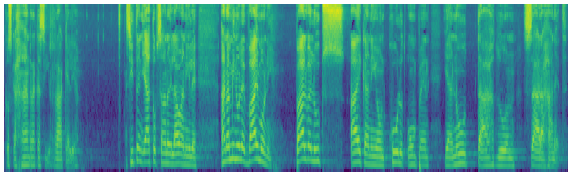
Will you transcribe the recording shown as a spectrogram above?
koska hän rakasi Rakelia. Sitten Jakob sanoi Lavanille, anna minulle vaimoni, palveluks aikani on kuullut umpeen, ja nyt tahdon saada hänet.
